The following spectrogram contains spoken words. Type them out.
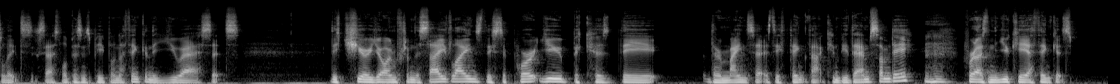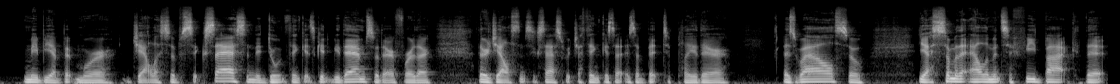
relate to successful business people. And I think in the US, it's they cheer you on from the sidelines, they support you because they their mindset is they think that can be them someday. Mm-hmm. Whereas in the UK, I think it's maybe a bit more jealous of success and they don't think it's going to be them. So therefore they're they're jealous in success, which I think is a, is a bit to play there as well. So yes, some of the elements of feedback that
